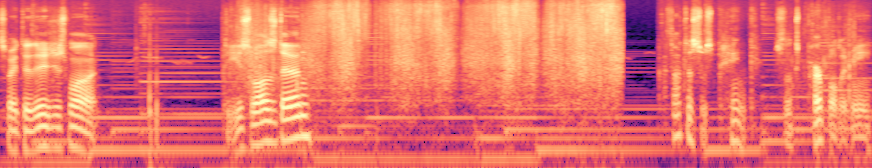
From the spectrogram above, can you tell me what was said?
So wait, did they just want these walls done? I thought this was pink. This looks purple to me.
